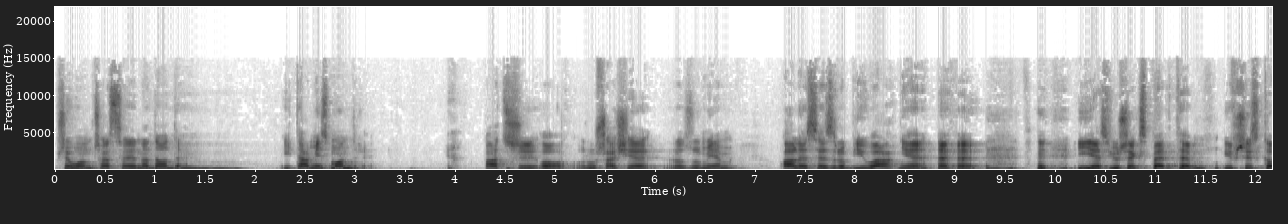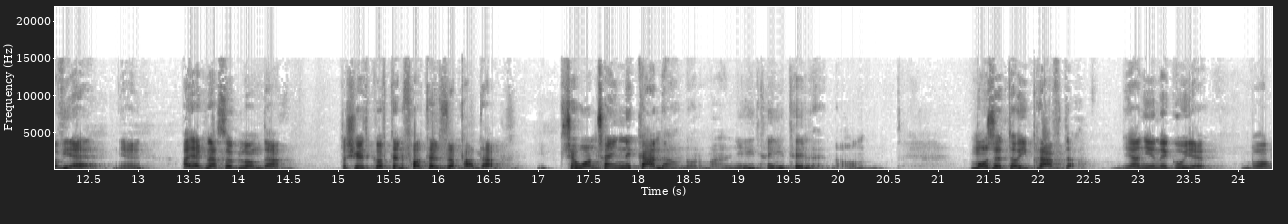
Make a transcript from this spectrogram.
przełącza se na Dodę. I tam jest mądry. Patrzy, o, rusza się, rozumiem, ale se zrobiła, nie? I jest już ekspertem i wszystko wie, nie? A jak nas ogląda, to się tylko w ten fotel zapada, przełącza inny kanał normalnie i, te, i tyle, no. Może to i prawda. Ja nie neguję, bo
